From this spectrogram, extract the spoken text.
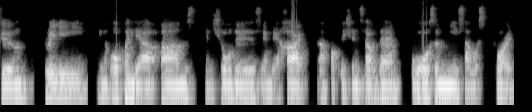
to really you know open their arms and shoulders and their heart uh, populations out there who also needs our support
